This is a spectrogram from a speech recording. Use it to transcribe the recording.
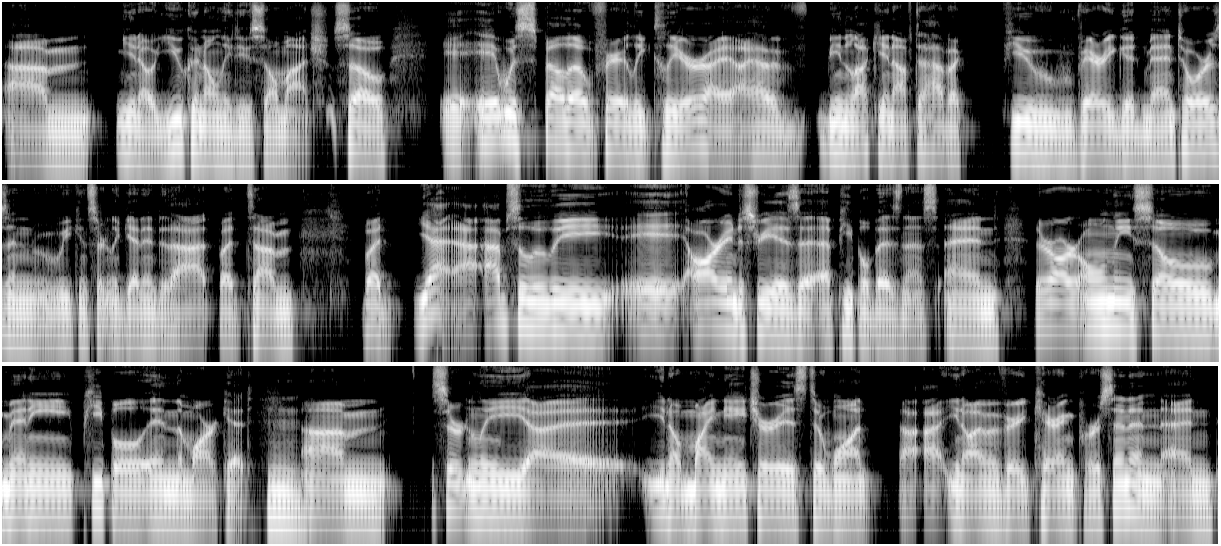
um, you know, you can only do so much. So it, it was spelled out fairly clear. I, I, have been lucky enough to have a few very good mentors, and we can certainly get into that. But um, but yeah, absolutely, it, our industry is a, a, people business, and there are only so many people in the market. Mm. Um, certainly, uh, you know, my nature is to want uh, you know, I'm a very caring person, and and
